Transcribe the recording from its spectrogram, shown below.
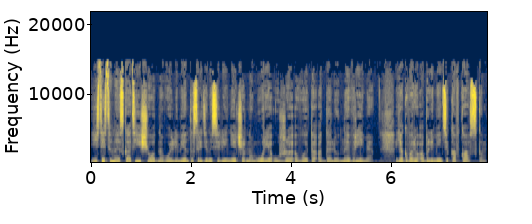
естественно искать еще одного элемента среди населения Черноморья уже в это отдаленное время. Я говорю об элементе кавказском.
